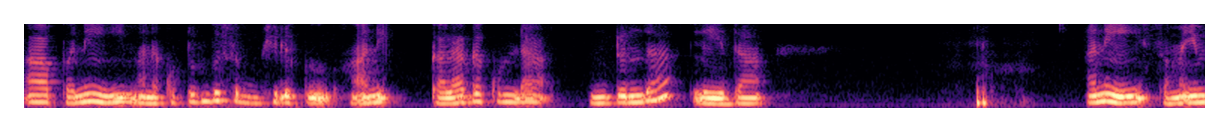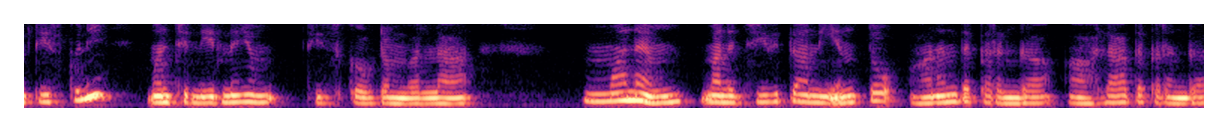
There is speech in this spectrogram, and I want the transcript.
ఆ పని మన కుటుంబ సభ్యులకు హాని కలగకుండా ఉంటుందా లేదా? అని సమయం తీసుకుని మంచి నిర్ణయం తీసుకోవటం వల్ల మనం మన జీవితాన్ని ఎంతో ఆనందకరంగా ఆహ్లాదకరంగా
